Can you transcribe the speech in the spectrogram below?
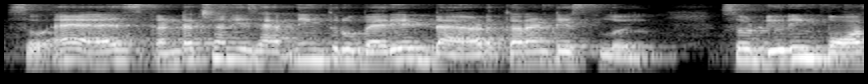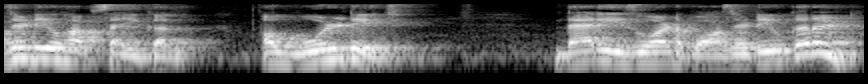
So as conduction is happening through BARITT diode, current is flowing. So during positive half cycle of voltage, there is what positive current.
